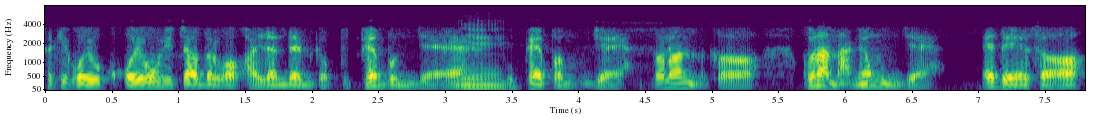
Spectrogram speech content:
특히 고위, 고위공직자들과 관련된 그 부패 문제, 네. 부패 범죄 또는 그 권한 남용 문제에 대해서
